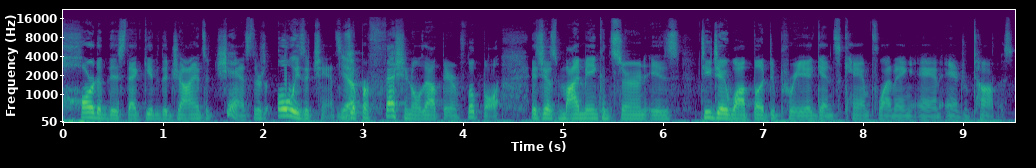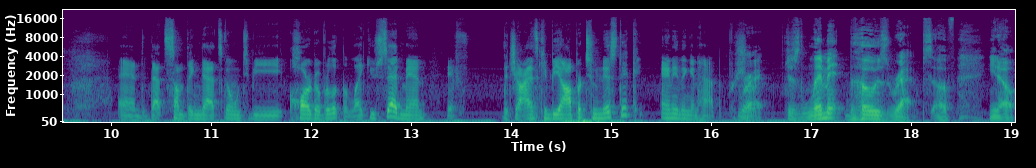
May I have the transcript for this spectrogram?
part of this that gives the Giants a chance. There's always a chance. These are professionals out there in football. It's just my main concern is TJ Watt, Bud Dupree against Cam Fleming and Andrew Thomas. And that's something that's going to be hard to overlook. But like you said, man, if the Giants can be opportunistic, anything can happen for sure. Right. Just limit those reps of, you know,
